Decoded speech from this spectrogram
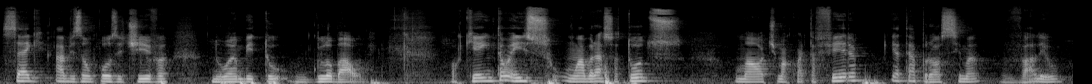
Segue a visão positiva no âmbito global. Ok? Então é isso. Um abraço a todos, uma ótima quarta-feira e até a próxima. Valeu!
